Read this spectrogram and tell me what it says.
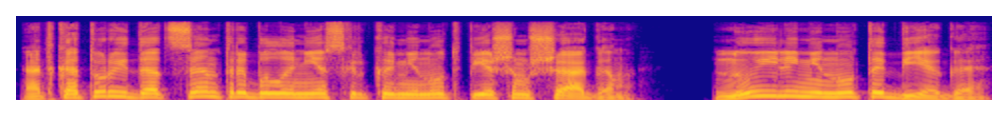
от которой до центра было несколько минут пешим шагом, ну или минута бега.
